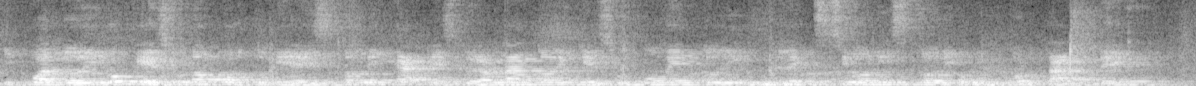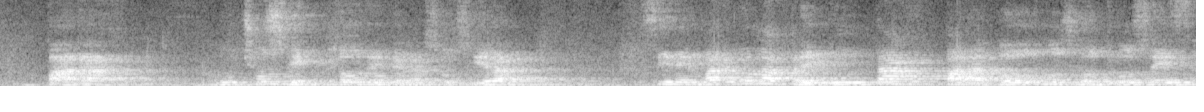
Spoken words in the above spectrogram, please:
y cuando digo que es una oportunidad histórica, estoy hablando de que es un momento de inflexión histórico importante para muchos sectores de la sociedad. Sin embargo, la pregunta para todos nosotros es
